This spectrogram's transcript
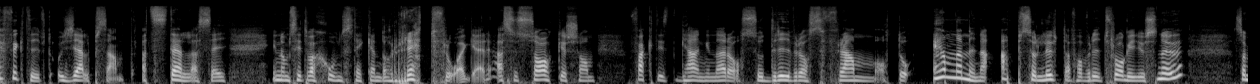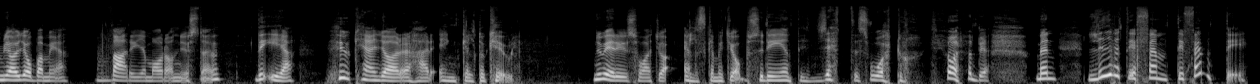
effektivt och hjälpsamt att ställa sig inom situationstecken då rätt frågor. Alltså saker som faktiskt gagnar oss och driver oss framåt. Och en av mina absoluta favoritfrågor just nu, som jag jobbar med varje morgon just nu, det är hur kan jag göra det här enkelt och kul? Nu är det ju så att jag älskar mitt jobb, så det är inte jättesvårt att göra det. Men livet är 50-50.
